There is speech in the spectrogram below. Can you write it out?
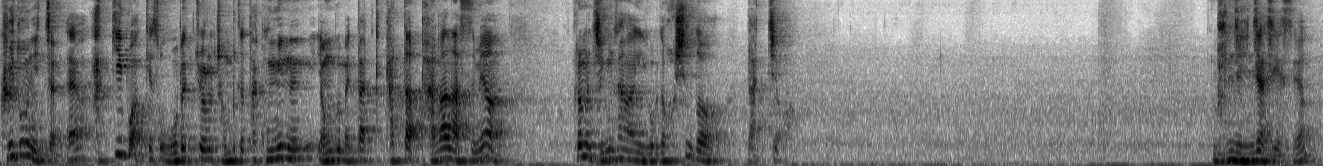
그 돈 있잖아요. 아끼고 아껴서 500조를 전부 다, 다 국민연금에 딱 갖다 박아놨으면 그러면 지금 상황이 이거보다 훨씬 더 낫죠. 문제인지 아시겠어요?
